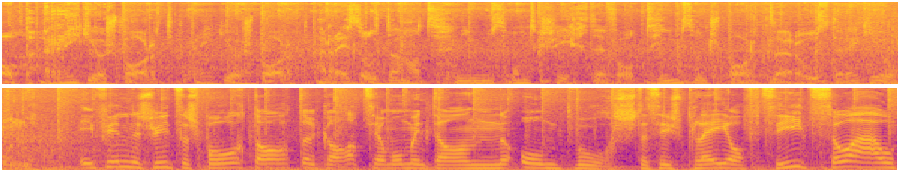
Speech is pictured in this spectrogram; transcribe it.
Top Regiosport. Regiosport. Resultat, News und Geschichten von Teams und Sportlern aus der Region. In vielen Schweizer Sportarten geht es ja momentan um die Wurst. Das ist Playoff-Zeit, so auch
